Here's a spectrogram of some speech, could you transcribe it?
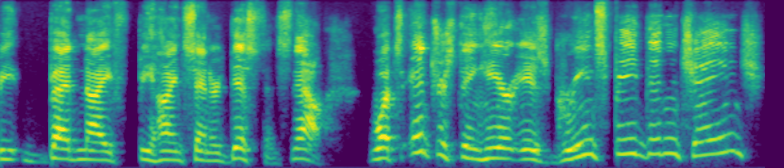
be- bed knife behind center distance. Now, what's interesting here is green speed didn't change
